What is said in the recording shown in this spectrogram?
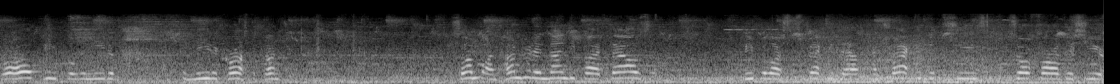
for all people in need, of, in need across the country. Some 195,000 people are suspected to have contracted the disease so far this year,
